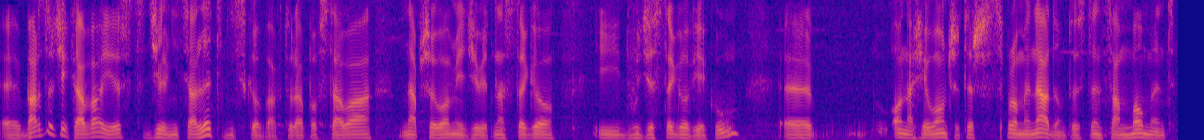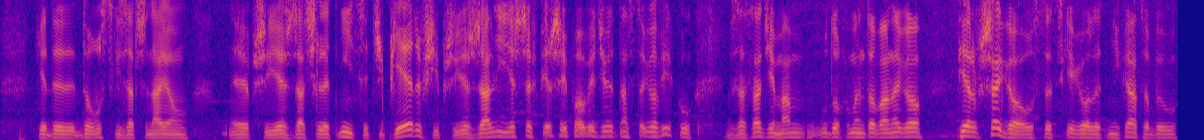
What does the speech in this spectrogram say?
E, bardzo ciekawa jest dzielnica letniskowa, która powstała na przełomie XIX i XX wieku. E, ona się łączy też z promenadą. To jest ten sam moment, kiedy do Ustki zaczynają przyjeżdżać letnicy. Ci pierwsi przyjeżdżali jeszcze w pierwszej połowie XIX wieku. W zasadzie mam udokumentowanego pierwszego usteckiego letnika, to był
